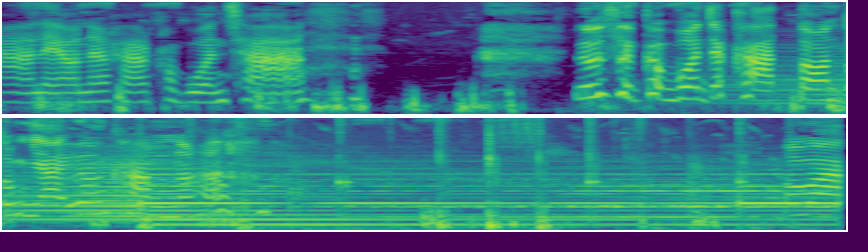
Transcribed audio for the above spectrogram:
มาแล้วนะคะ ขบวนช้าง รู้สึกขบวนจะขาดตอนตรงยายเอื้องคำนะคะเพราะว่า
